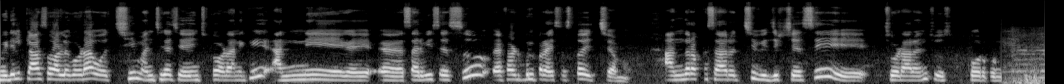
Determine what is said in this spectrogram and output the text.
మిడిల్ క్లాస్ వాళ్ళు కూడా వచ్చి మంచిగా చేయించుకోవడానికి అన్ని సర్వీసెస్ అఫోర్డబుల్ ప్రైసెస్తో ఇచ్చాము. అందరూ ఒకసారి వచ్చి విజిట్ చేసి చూడాలని చూ కోరుకుంటున్నాం.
